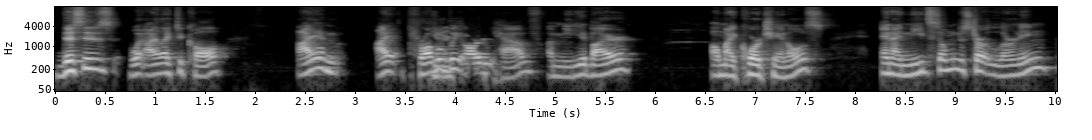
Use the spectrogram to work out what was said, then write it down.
This is what I like to call I am I probably already have a media buyer on my core channels, and I need someone to start learning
